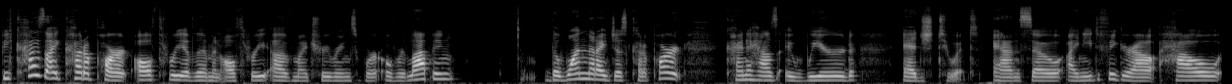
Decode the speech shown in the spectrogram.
because I cut apart all three of them and all three of my tree rings were overlapping, the one that I just cut apart kind of has a weird edge to it. And so I need to figure out how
